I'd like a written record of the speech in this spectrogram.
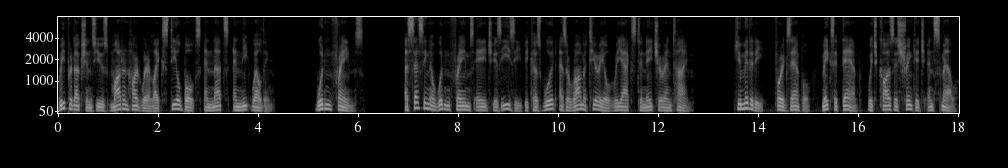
reproductions use modern hardware like steel bolts and nuts and neat welding. Wooden frames. Assessing a wooden frame's age is easy because wood as a raw material reacts to nature and time. Humidity, for example, makes it damp, which causes shrinkage and smell.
